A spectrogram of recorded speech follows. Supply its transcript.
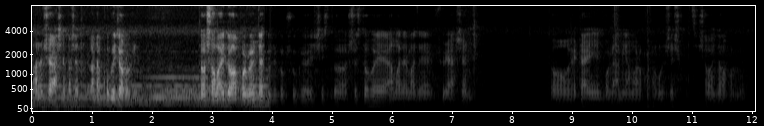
মানুষের আশেপাশে থাকাটা খুবই জরুরি। তো সবাই দোয়া করবেন যাতে উনি খুব শীঘ্রই সুস্থ সুস্থ হয়ে আমাদের মাঝে ফিরে আসেন। তো এটাই বলে আমি আমার কথাগুলো শেষ করছি। সবাই দোয়া করবেন।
